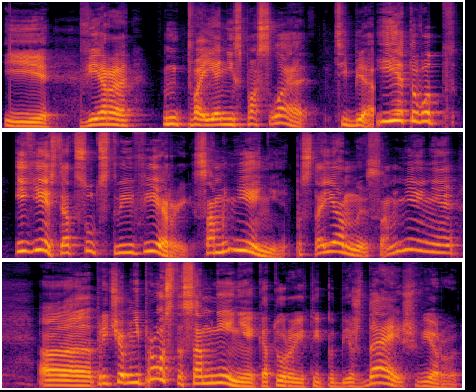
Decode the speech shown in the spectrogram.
и вера твоя не спасла тебя. И это вот и есть отсутствие веры, сомнение, постоянное сомнение – а, Причем не просто сомнения, которые ты побеждаешь веру,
